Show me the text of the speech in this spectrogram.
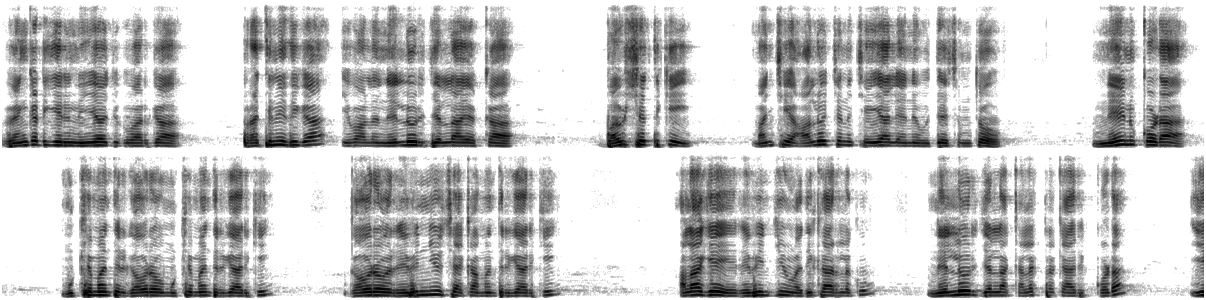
వెంకటగిరి నియోజకవర్గ ప్రతినిధిగా ఇవాళ నెల్లూరు జిల్లా యొక్క భవిష్యత్తుకి మంచి ఆలోచన చేయాలి అనే ఉద్దేశంతో నేను కూడా ముఖ్యమంత్రి గౌరవ ముఖ్యమంత్రి గారికి గౌరవ రెవెన్యూ శాఖ మంత్రి గారికి అలాగే రెవెన్యూ అధికారులకు నెల్లూరు జిల్లా కలెక్టర్ గారికి కూడా ఈ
